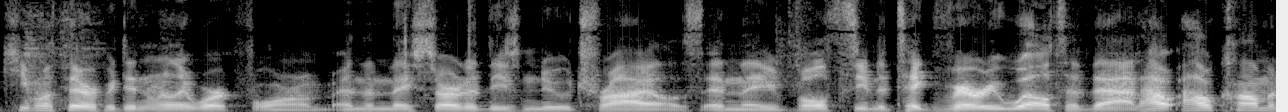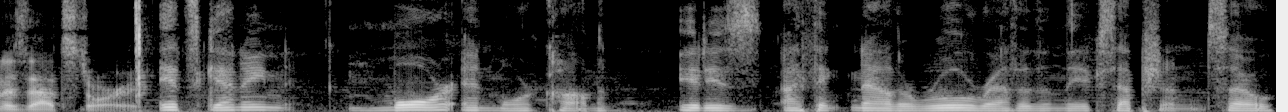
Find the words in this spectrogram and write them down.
chemotherapy didn't really work for them, and then they started these new trials, and they both seem to take very well to that. How how common is that story? it's getting more and more common. It is, I think, now the rule rather than the exception. So,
